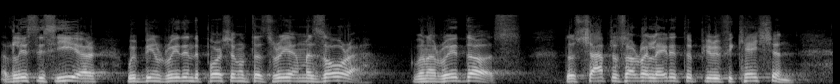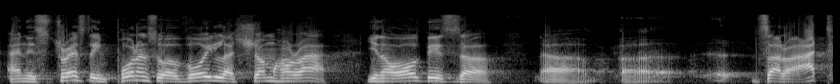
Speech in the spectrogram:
at least this year, we've been reading the portion of Tazria and Metzora. We're going to read those. Those chapters are related to purification and it stress the importance to avoid Lashon Hara. You know, all these uh, uh, uh, Tzara'at, uh,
